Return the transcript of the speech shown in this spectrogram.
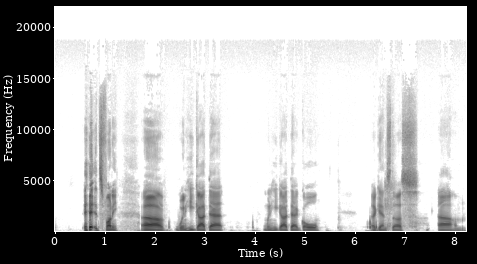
it's funny. Uh, when he got that, when he got that goal against us, um,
